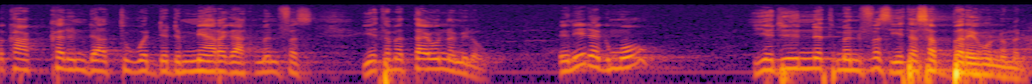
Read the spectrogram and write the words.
መካከል እንዳትወደድ የሚያረጋት መንፈስ የተመታ ነው የሚለው። እኔ ደግሞ የድህነት መንፈስ የተሰበረ ይሁን ነው የምለው።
